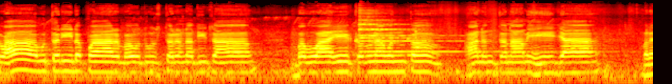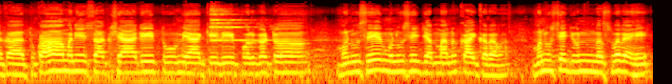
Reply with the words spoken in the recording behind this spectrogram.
तुहा उतरील पार भवदुस्तर नदीचा. बबू आहे करुणावंत अनंत नाम हे जा बरं का तुका म्हणे साक्षाले तू म्या केले परगट. मनुष्य मनुष्य जन्मानं काय करावा? मनुष्य जीवन नस्वर आहे.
